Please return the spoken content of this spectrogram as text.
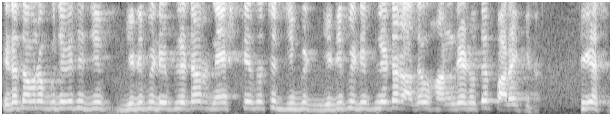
এটা তো আমরা বুঝে গেছি জিডিপি ডিফলেটর নেক্সট কেস হচ্ছে জিডিপি ডিফলেটর আদৌ হান্ড্রেড হতে পারে কিনা, ঠিক আছে?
